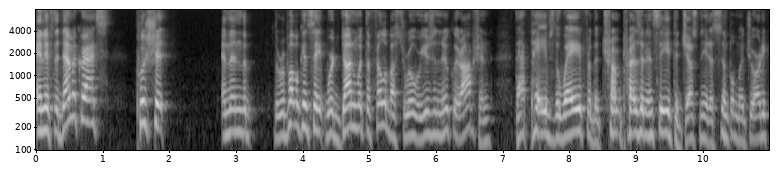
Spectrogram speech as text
And if the Democrats push it and then the, the Republicans say, we're done with the filibuster rule, we're using the nuclear option, that paves the way for the Trump presidency to just need a simple majority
